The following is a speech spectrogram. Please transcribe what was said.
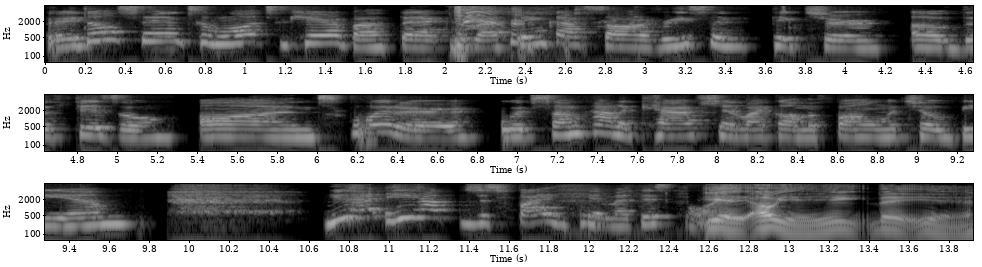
They don't seem to want to care about that because I think I saw a recent picture of the fizzle on Twitter with some kind of caption like on the phone with your BM. You ha- he have to just fight him at this point. Yeah. Oh, yeah. they- yeah.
